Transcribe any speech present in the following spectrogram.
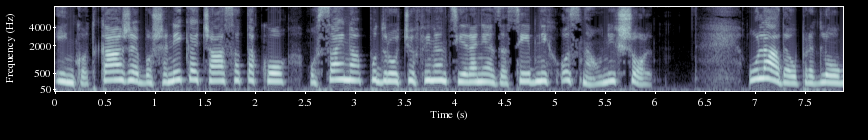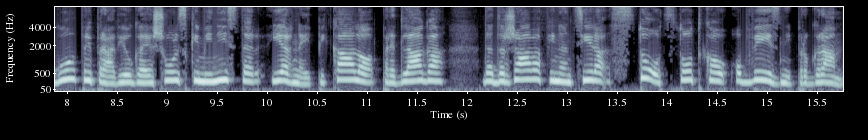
In kot kaže, bo še nekaj časa tako, vsaj na področju financiranja zasebnih osnovnih šol. Vlada v predlogu, pripravil ga je šolski minister Jrnej Pikalo, predlaga, da država financira 100 odstotkov obvezni program,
